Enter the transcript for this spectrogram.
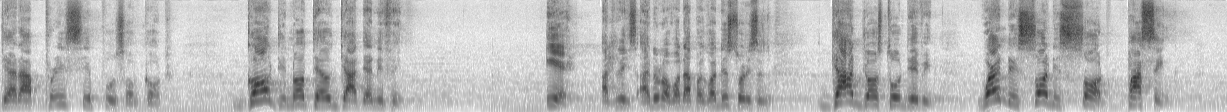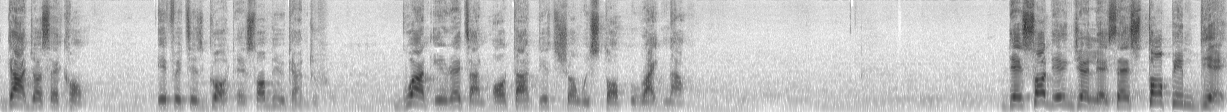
there are principles of God. God did not tell God anything. Here, at least. I don't know what happened. God, this story says God just told David, when they saw the sword passing, God just said, Come. If it is God, there's something you can do. Go and erect an altar. This show will stop right now. They saw the angel They said, Stop him there.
